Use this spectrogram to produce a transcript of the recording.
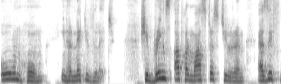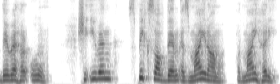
own home in her native village. She brings up her master's children as if they were her own. She even speaks of them as my Rama or my Hari,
